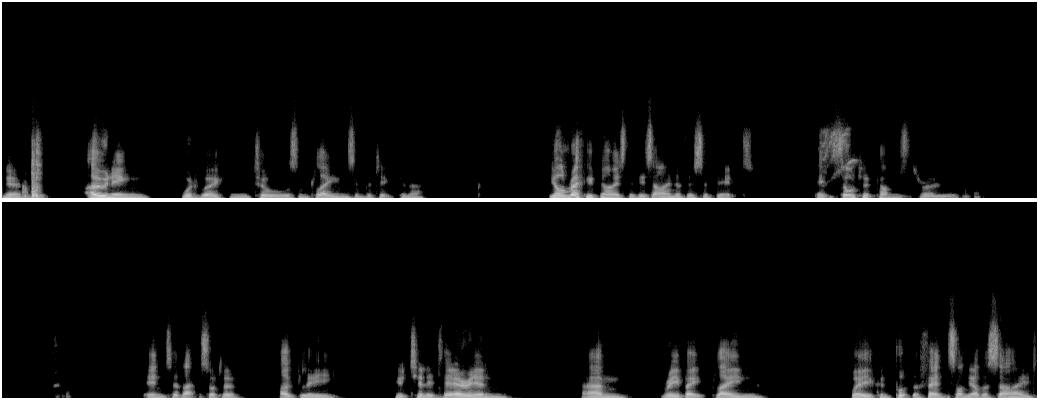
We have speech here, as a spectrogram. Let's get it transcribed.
you know, owning woodworking tools and planes in particular. You'll recognize the design of this a bit. It sort of comes through into that sort of ugly utilitarian um, rebate plane where you can put the fence on the other side.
